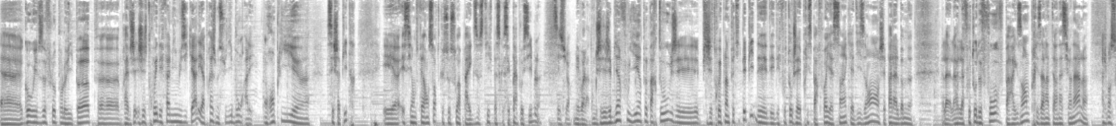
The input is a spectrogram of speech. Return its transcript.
Euh, Go with the flow pour le hip-hop. euh, bref, j'ai trouvé des familles musicales et après je me suis dit bon allez on remplit euh, ces chapitres et euh, essayons de faire en sorte que ce soit pas exhaustif parce que c'est pas possible. C'est sûr. Mais voilà donc j'ai j'ai bien fouillé un peu partout. J'ai puis j'ai trouvé plein de petites pépites des, des, des photos que j'avais prises parfois il y a 5, il y a 10 ans. Je sais pas l'album la, la, la photo de Fauve par exemple prise à l'international. Ah, je m'en souviens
